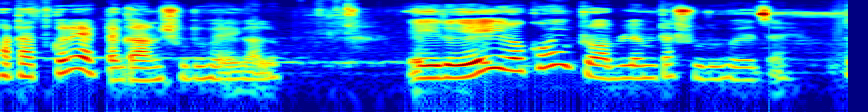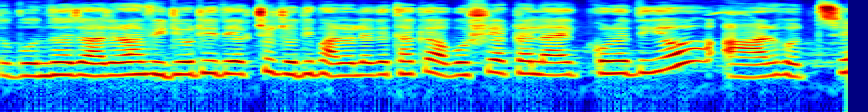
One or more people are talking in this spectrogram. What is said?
হঠাৎ করে একটা গান শুরু হয়ে গেল। এই এই রকমই প্রবলেমটা শুরু হয়ে যায়। তো বন্ধুরা যারা যারা ভিডিওটি দেখছ যদি ভালো লেগে থাকে অবশ্যই একটা লাইক করে দিও। আর হচ্ছে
